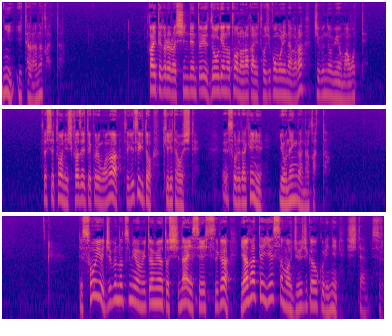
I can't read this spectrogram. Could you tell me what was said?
に至らなかった。帰って彼らは神殿という造言の塔の中に閉じこもりながら自分の身を守って、そして塔に近づいてくる者は次々と切り倒して、それだけに余念がなかった。でそういう自分の罪を認めようとしない性質が、やがてイエス様を十字架送りにしてする。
